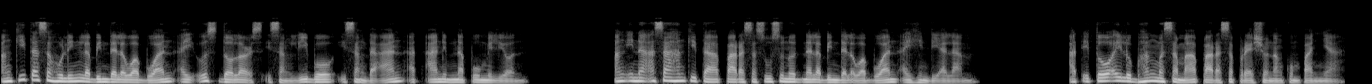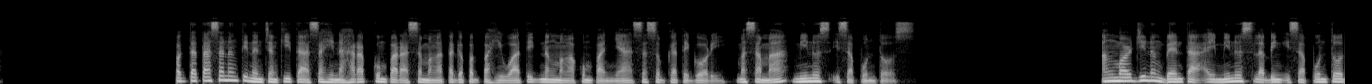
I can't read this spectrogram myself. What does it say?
Ang kita sa huling labindalawa buwan ay US dollars 1,160 milyon. Ang inaasahan kita para sa susunod na labindalawa buwan ay hindi alam. At ito ay lubhang masama para sa presyo ng kumpanya. Pagtatasa ng tinantyang kita sa hinaharap kumpara sa mga tagapagpahiwatig ng mga kumpanya sa subkategory, masama, minus isa puntos. Ang margin ng benta ay minus 11.2%,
